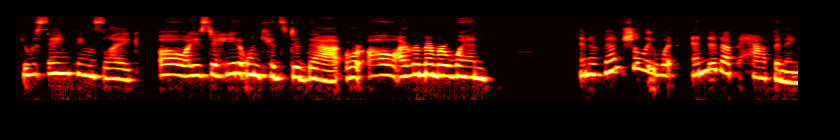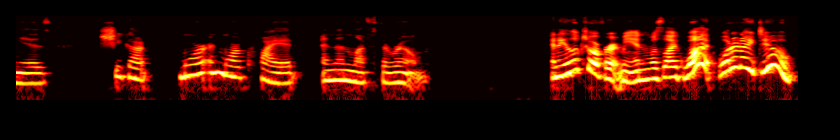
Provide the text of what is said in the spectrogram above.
He was saying things like, Oh, I used to hate it when kids did that. Or, Oh, I remember when. And eventually, what ended up happening is she got more and more quiet and then left the room. And he looked over at me and was like, What? What did I do?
